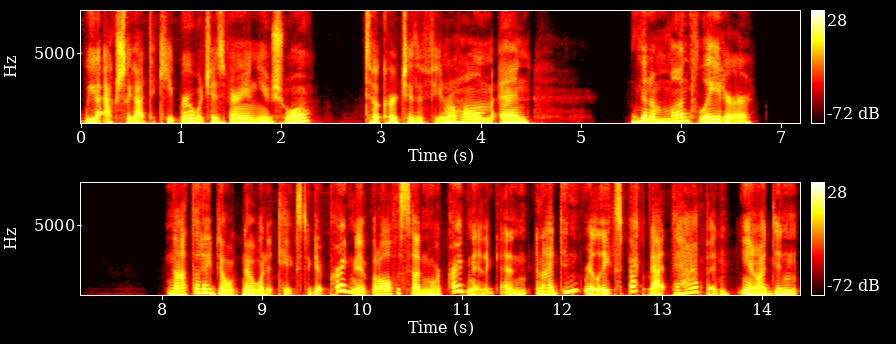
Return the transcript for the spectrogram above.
We actually got to keep her, which is very unusual. Took her to the funeral home. And then a month later, not that I don't know what it takes to get pregnant, but all of a sudden we're pregnant again. And I didn't really expect that to happen. You know, I didn't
